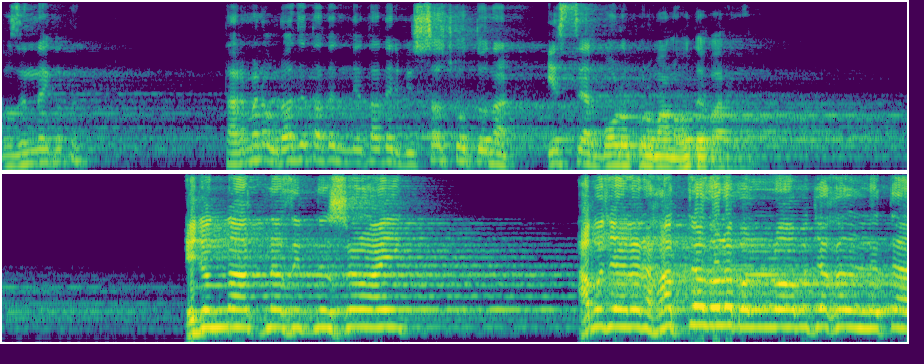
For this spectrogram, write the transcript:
বোঝেন নাই কথা? তার মানে ওরা যে তাদের নেতাদের বিশ্বাস করতো না এসছে আর বড় প্রমাণ হতে পারে না। এজন্য আকনাস ইবনে সুরাইক আবু হাতটা ধরে বলল, আবু জাহাল নেতা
